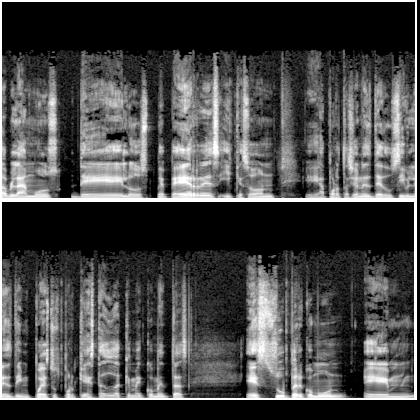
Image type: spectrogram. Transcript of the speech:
hablamos de los PPRs y que son eh, aportaciones deducibles de impuestos, porque esta duda que me comentas es súper común. Em,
